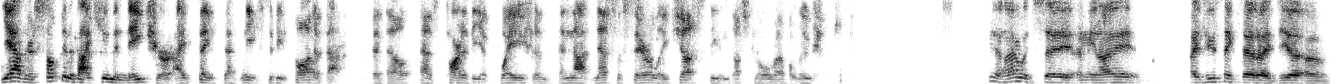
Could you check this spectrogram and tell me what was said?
yeah, there's something about human nature, I think, that needs to be thought about, you know, as part of the equation and not necessarily just the industrial revolution. Yeah, and I would say, I mean, I, I do think that idea of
